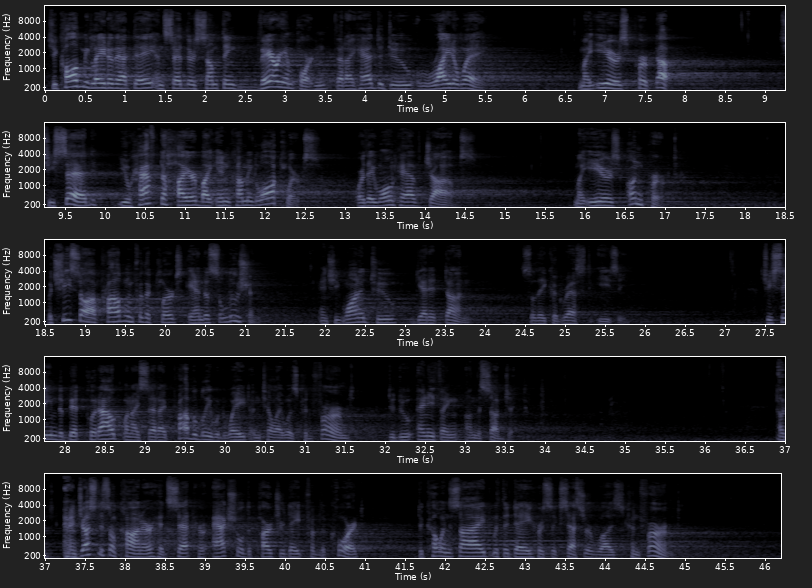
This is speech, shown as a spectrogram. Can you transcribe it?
She called me later that day and said there's something very important that I had to do right away. My ears perked up. She said, You have to hire by incoming law clerks, or they won't have jobs. My ears unperked. But she saw a problem for the clerks and a solution, and she wanted to get it done so they could rest easy. She seemed a bit put out when I said I probably would wait until I was confirmed to do anything on the subject. Now, Justice O'Connor had set her actual departure date from the court to coincide with the day her successor was confirmed.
